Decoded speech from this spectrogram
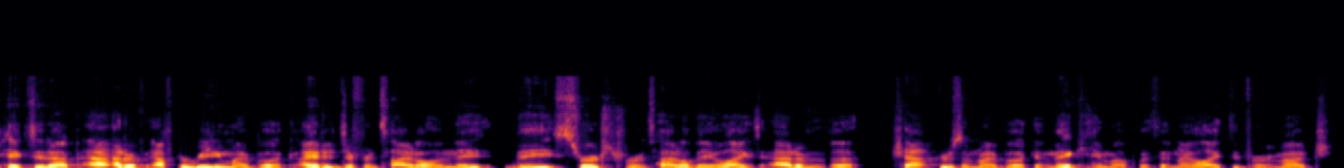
picked it up out of after reading my book. I had a different title, and they they searched for a title they liked out of the chapters in my book, and they came up with it, and I liked it very much.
